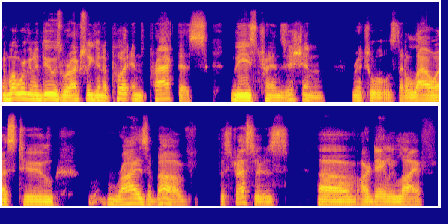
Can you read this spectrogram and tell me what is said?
And what we're going to do is we're actually going to put in practice these transition rituals that allow us to rise above the stressors of our daily life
